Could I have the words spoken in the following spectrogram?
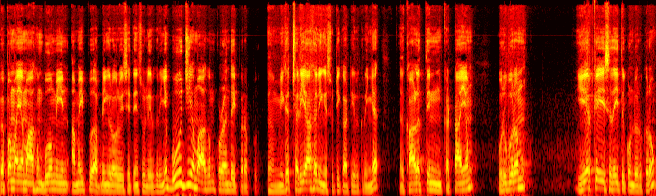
வெப்பமயமாகும் பூமியின் அமைப்பு அப்படிங்கிற ஒரு விஷயத்தையும் சொல்லியிருக்கிறீங்க. பூஜ்ஜியமாகும் குழந்தை பிறப்பு. மிகச்சரியாக மிகச் சரியாக நீங்க சுட்டி காட்டியிருக்கிறீங்க அது காலத்தின் கட்டாயம். ஒருபுறம் இயற்கையை சிதைத்து கொண்டிருக்கிறோம்.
